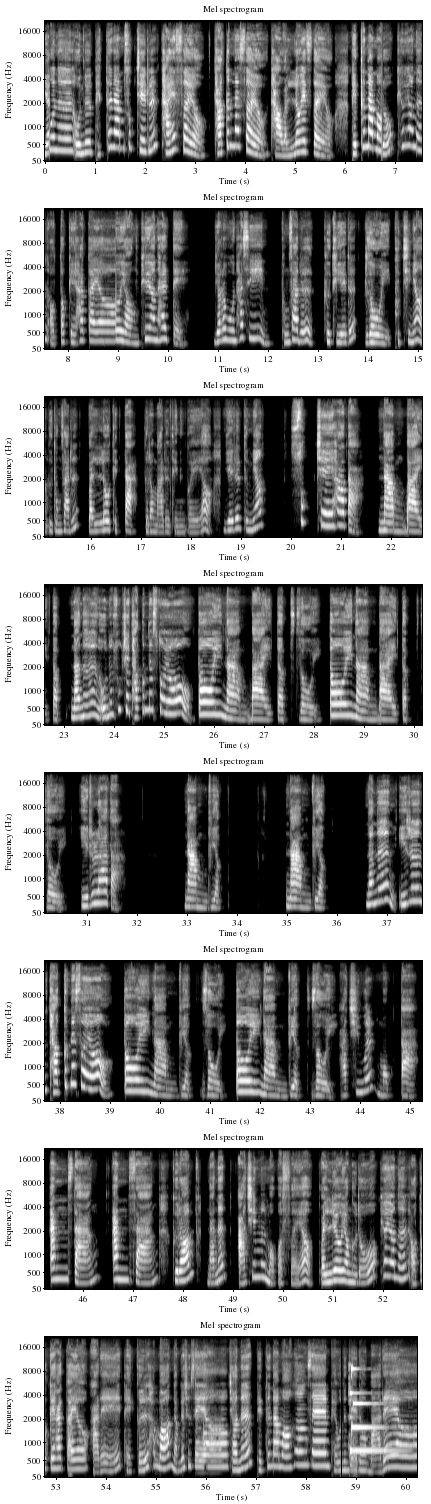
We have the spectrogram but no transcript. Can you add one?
여러분은 오늘 베트남 숙제를 다 했어요. 다 끝났어요. 다 완료했어요. 베트남어로 표현은 어떻게 할까요? 형 표현할 때 여러분 하신 동사를 그 뒤에를 rồi 붙이면 그 동사를 완료됐다 그런 말을 되는 거예요. 예를 들면 숙제하다 làm bài tập 나는 오늘 숙제 다 끝냈어요. tôi làm bài tập rồi. tôi làm bài tập rồi. 일을 하다. làm việc. làm việc. 나는 일은 다 끝냈어요. tôi làm việc rồi. tôi làm việc rồi. 아침을 먹다. ăn sáng. Sáng. 그럼 나는 아침을 먹었어요. 완료형으로 표현을 어떻게 할까요? 아래에 댓글 한번 남겨주세요. 저는 베트남어 흥쌤 배우는 대로 말해요.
